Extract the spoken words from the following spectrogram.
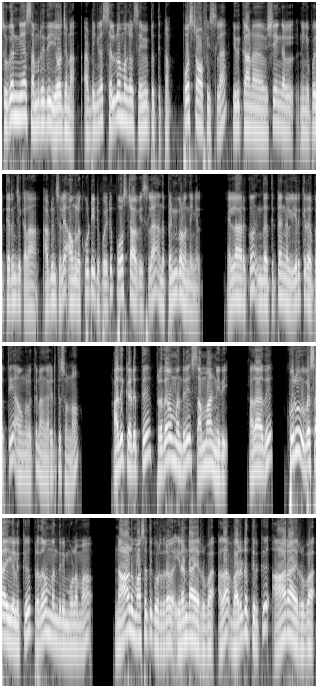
சுகன்யா சம்ரிதி யோஜனா அப்படிங்கிற செல்வ மகள் சேமிப்பு திட்டம். போஸ்ட் ஆஃபீஸில் இதுக்கான விஷயங்கள் நீங்கள் போய் தெரிஞ்சுக்கலாம் அப்படின்னு சொல்லி அவங்கள கூட்டிகிட்டு போயிட்டு போஸ்ட் ஆஃபீஸில் அந்த பெண் குழந்தைங்கள் எல்லாருக்கும் இந்த திட்டங்கள் இருக்கிறத பற்றி அவங்களுக்கு நாங்கள் எடுத்து சொன்னோம். அதுக்கடுத்து பிரதம மந்திரி சம்மான் நிதி. அதாவது குறு விவசாயிகளுக்கு பிரதம மந்திரி மூலமாக நாலு மாதத்துக்கு ஒரு தடவை இரண்டாயிரம் ரூபாய் அதாவது வருடத்திற்கு ஆறாயிரம் ரூபாய்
